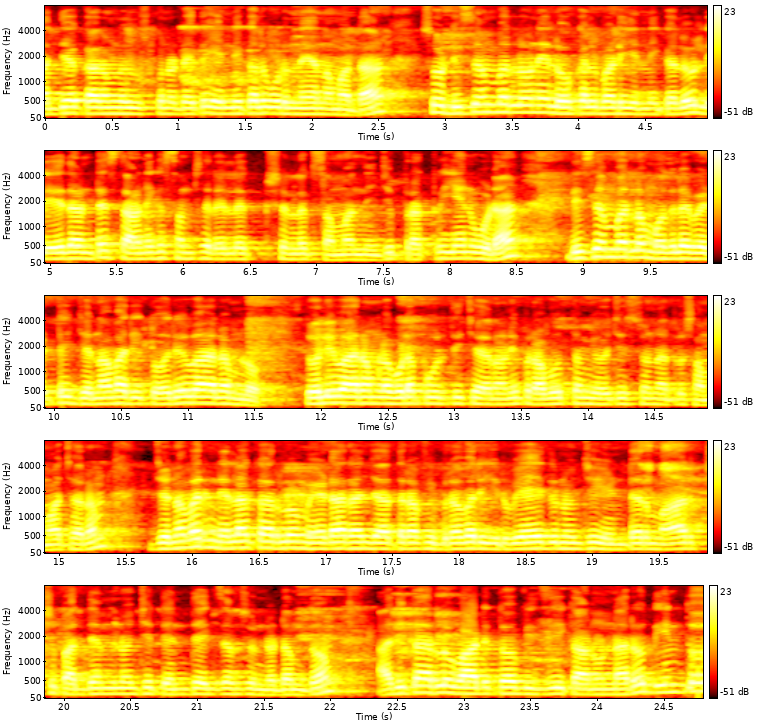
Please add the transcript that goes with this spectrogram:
మధ్య కాలంలో చూసుకున్నట్టయితే ఎన్నికలు కూడా ఉన్నాయన్నమాట. సో డిసెంబర్లోనే లోకల్ బడి ఎన్నికలు లేదంటే స్థానిక సంస్థల ఎలక్షన్లకు సంబంధించి ప్రక్రియను కూడా డిసెంబర్లో మొదలుపెట్టి జనవరి తొలి వారంలో తొలి వారంలో కూడా పూర్తి చేయాలని ప్రభుత్వం యోచిస్తున్నట్లు సమాచారం. జనవరి నెలాఖరులో మేడారం జాతర ఫిబ్రవరి ఇరవై ఐదు నుంచి ఇంటర్ మార్చ్ పద్దెనిమిది నుంచి టెన్త్ ఎగ్జామ్స్ ఉండటంతో అధికారులు వాటితో బిజీ కానున్నారు. దీంతో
